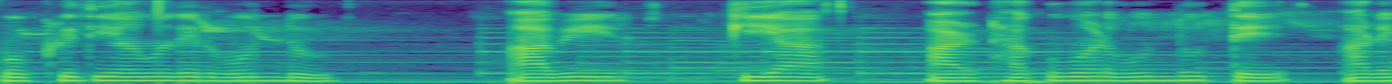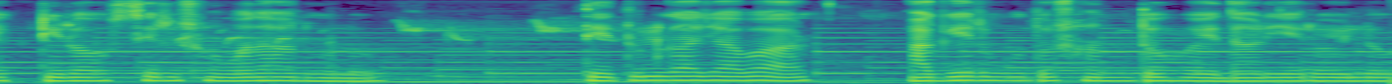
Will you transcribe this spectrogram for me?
প্রকৃতি আমাদের বন্ধু। আবির, কিয়া আর ঠাকুমার বন্ধুত্বে আরেকটি রহস্যের সমাধান হলো। তেঁতুল গাছ আবার আগের মতো শান্ত হয়ে দাঁড়িয়ে রইল।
